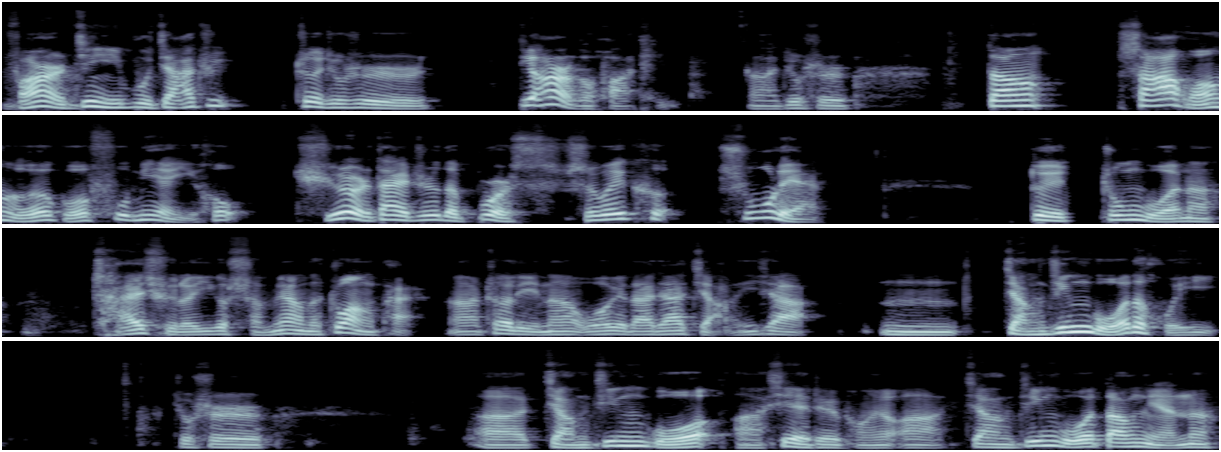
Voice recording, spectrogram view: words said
反而进一步加剧。这就是第二个话题啊，就是当沙皇俄国覆灭以后。取而代之的布尔什维克苏联对中国呢，采取了一个什么样的状态啊？这里呢，我给大家讲一下，嗯，蒋经国的回忆，就是呃，蒋经国啊，谢谢这位朋友啊，蒋经国当年呢，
